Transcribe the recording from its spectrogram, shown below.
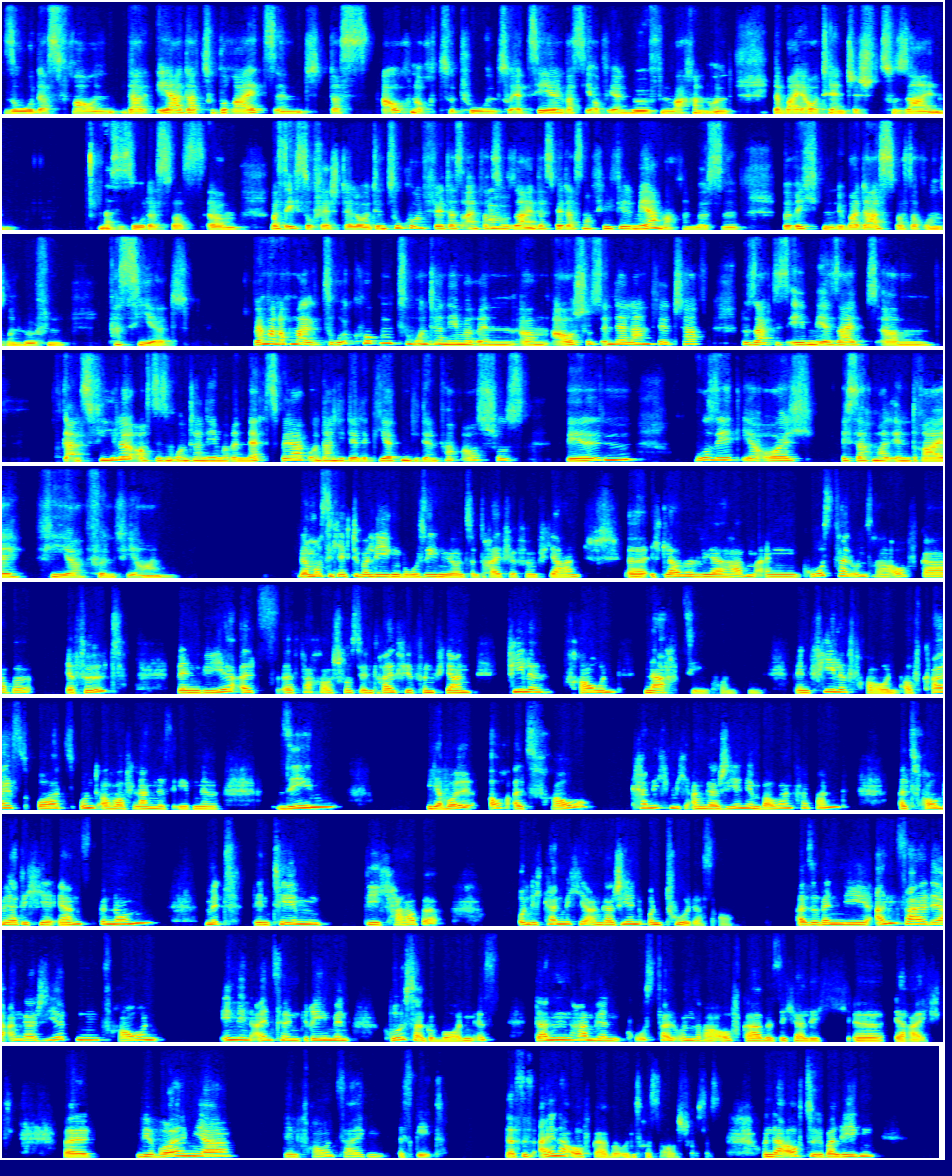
so, dass Frauen da eher dazu bereit sind, das auch noch zu tun, zu erzählen, was sie auf ihren Höfen machen und dabei authentisch zu sein. Das ist so das, was, ähm, was ich so feststelle. Und in Zukunft wird das einfach mhm. so sein, dass wir das noch viel, viel mehr machen müssen, berichten über das, was auf unseren Höfen passiert. Wenn wir nochmal zurückgucken zum Unternehmerinnenausschuss ähm, in der Landwirtschaft. Du sagtest eben, ihr seid ähm, ganz viele aus diesem Unternehmerinnen-Netzwerk und dann die Delegierten, die den Fachausschuss bilden. Wo seht ihr euch, ich sag mal, in drei, vier, fünf Jahren? Da muss ich echt überlegen, wo sehen wir uns in drei, vier, fünf Jahren. Äh, ich glaube, wir haben einen Großteil unserer Aufgabe erfüllt, wenn wir als äh, Fachausschuss in drei, vier, fünf Jahren viele Frauen nachziehen konnten. Wenn viele Frauen auf Kreis-, Orts- und auch auf Landesebene sehen, jawohl, auch als Frau kann ich mich engagieren im Bauernverband. Als Frau werde ich hier ernst genommen mit den Themen, die ich habe. Und ich kann mich hier engagieren und tue das auch. Also wenn die Anzahl der engagierten Frauen in den einzelnen Gremien größer geworden ist, dann haben wir einen Großteil unserer Aufgabe sicherlich äh, erreicht. Weil wir wollen ja den Frauen zeigen, es geht. Das ist eine Aufgabe unseres Ausschusses. Und da auch zu überlegen,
